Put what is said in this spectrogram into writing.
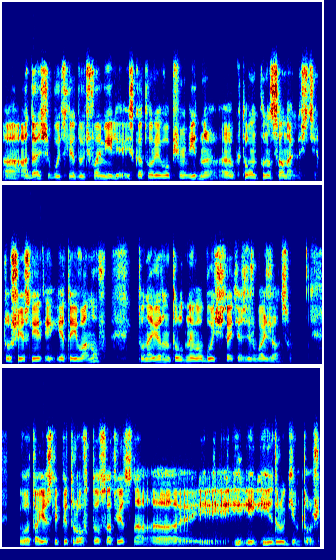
А, а дальше будет следовать фамилия, из которой, в общем, видно, кто он по национальности. Потому что если это Иванов, то, наверное, трудно его будет считать азербайджанцем. Вот. А если Петров, то, соответственно, э, и, и, и другим тоже.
